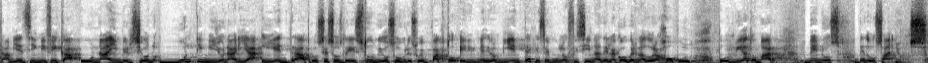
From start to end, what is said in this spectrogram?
También significa una inversión multimillonaria y entra a procesos de estudio sobre su impacto en el medio ambiente que según la oficina de la gobernadora Hochul podría tomar menos de dos años.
